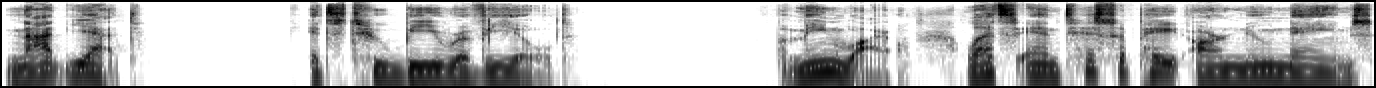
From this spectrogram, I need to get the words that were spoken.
Not yet. It's to be revealed. But meanwhile, let's anticipate our new names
